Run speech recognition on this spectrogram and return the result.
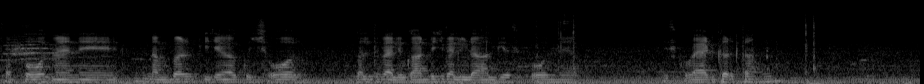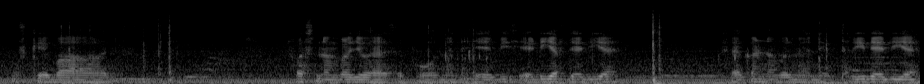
सपोज़ मैंने नंबर की जगह कुछ और गलत वैल्यू गार्बेज वैल्यू डाल दिया सपोज़ मैं इसको ऐड करता हूँ, उसके बाद फ़र्स्ट नंबर जो है सपोज़ मैंने A B A D F दे दिया है। सेकंड नंबर मैंने थ्री दे दिया है।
